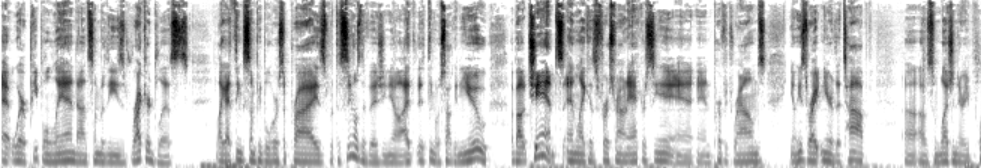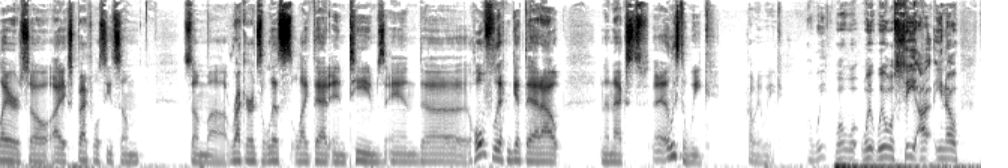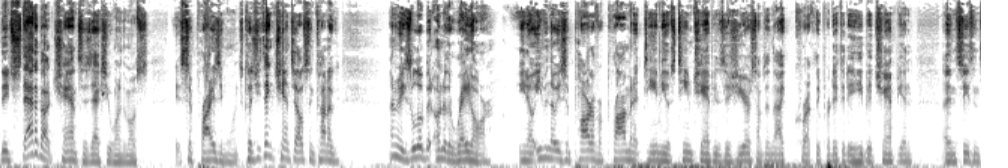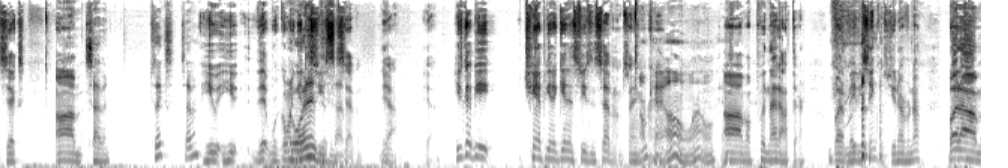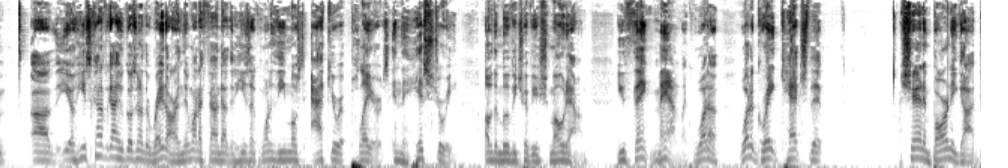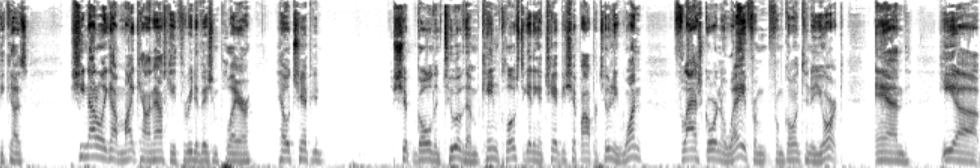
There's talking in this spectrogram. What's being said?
at where people land on some of these record lists. Like I think some people were surprised with the singles division. You know, I, I think I was talking to you about Chance and like his first round accuracy and, and perfect rounds. You know, he's right near the top uh, of some legendary players. So I expect we'll see some some uh, records lists like that in teams, and uh, hopefully I can get that out in the next at least a week, probably a week. A week. Well, we, we will see. I, you know, the stat about Chance is actually one of the most surprising ones because you think Chance Ellison kind of, I don't know, he's a little bit under the radar. You know, even though he's a part of a prominent team, he was team champions this year, something that I correctly predicted he'd be a champion in season six. Um, Seven, six, seven. he he that we're going We're into into season seven. seven. Yeah, yeah. He's gonna be a champion again in season seven. I'm saying. it right Okay. Oh wow. Okay. Um, I'm putting that out there, but maybe singles. you never know. But um, uh, you know, he's kind of a guy who goes under the radar. And then when I found out that he's like one of the most accurate players in the history of the movie trivia Schmodown, you think, man, like what a what a great catch that Shannon Barney got because she not only got Mike Kalinowski, three division player, held championship gold, and two of them came close to getting a championship opportunity. One Flash Gordon away from from going to New York, and he uh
